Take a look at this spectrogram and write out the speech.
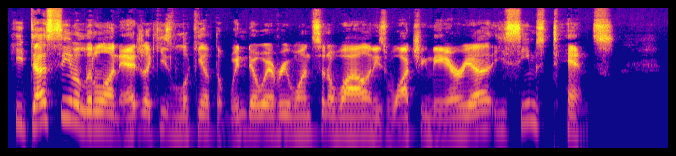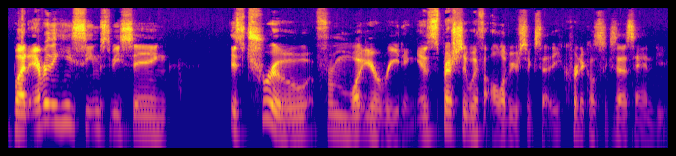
he does seem a little on edge, like he's looking out the window every once in a while and he's watching the area. He seems tense. But everything he seems to be saying is true from what you're reading, especially with all of your success, your critical success and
